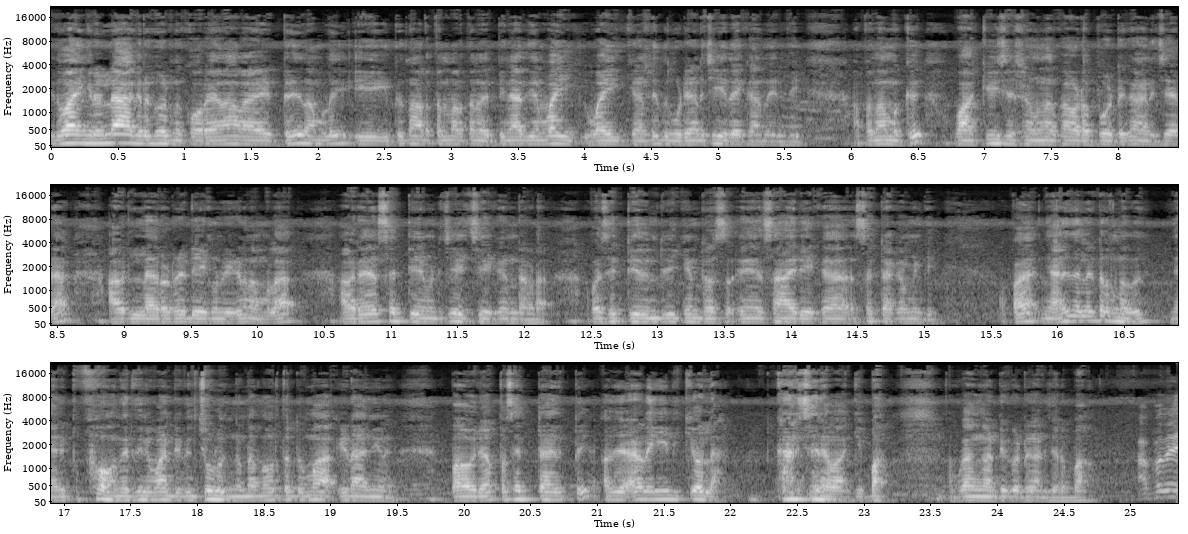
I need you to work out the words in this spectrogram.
ഇത് ഭയങ്കര ഒരു ആഗ്രഹമായിരുന്നു. കുറെ നാളായിട്ട് നമ്മൾ ഈ ഇത് നടത്തണം നടത്തണത് പിന്നെ അധികം വൈ വൈകാണ്ട് ഇതും കൂടിയാണ് ചെയ്തേക്കാൻ കരുതി. അപ്പൊ നമുക്ക് ബാക്കി വിശേഷങ്ങൾ നമുക്ക് അവിടെ പോയിട്ട് കാണിച്ചു തരാം. അവരെല്ലാവരും റെഡി ആയിക്കൊണ്ടിരിക്കണം നമ്മളെ അവരെ സെറ്റ് ചെയ്യാൻ വേണ്ടി ചേച്ചിയൊക്കെ അവിടെ. അപ്പോൾ സെറ്റ് ചെയ്തുകൊണ്ടിരിക്കുന്ന ഡ്രസ്സ് സാരിയൊക്കെ സെറ്റാക്കാൻ വേണ്ടി. അപ്പോൾ ഞാൻ ഇതെല്ലാം ഇട്ടിരുന്നത് ഞാനിപ്പോൾ പോകുന്നതിന് വണ്ടിയിൽ ചുളുങ്ങണ്ടെന്ന് ഓർത്തിട്ട് ഇടാനാണ് അപ്പോൾ അവർ അപ്പോൾ സെറ്റ് ആയിട്ട് അവർ അവിടെ ഇരിക്കുമല്ല കാണിച്ചു തരാം ബാക്കി ബാ. നമുക്ക് അങ്ങോട്ട് ഇങ്ങോട്ട് കാണിച്ചു തരാം ബാ. അപ്പോൾ ദേ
